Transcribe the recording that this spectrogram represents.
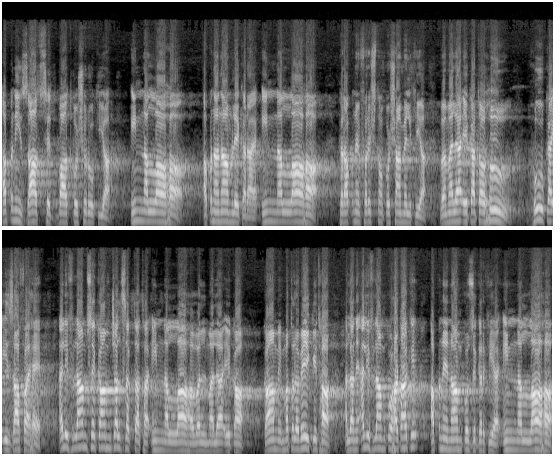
اپنی ذات سے بات کو شروع کیا. ان اللہ، اپنا نام لے کر آئے. ان اللہ، پھر اپنے فرشتوں کو شامل کیا. وہ ملا ہو کا اضافہ ہے. الف لام سے کام چل سکتا تھا. ان اللہ والملائکہ کام مطلب ایک ہی تھا۔ اللہ نے الف لام کو ہٹا کے اپنے نام کو ذکر کیا۔ ان اللہ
